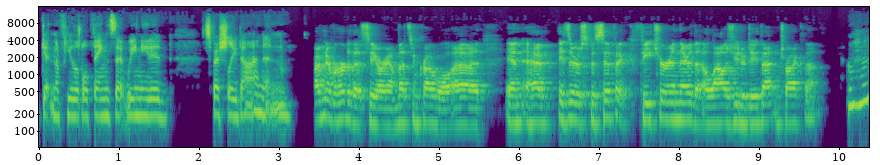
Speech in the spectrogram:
getting a few little things that we needed especially done and I've never heard of that CRM. That's incredible. Uh, and have is there a specific feature in there that allows you to do that and track that? Mm-hmm.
